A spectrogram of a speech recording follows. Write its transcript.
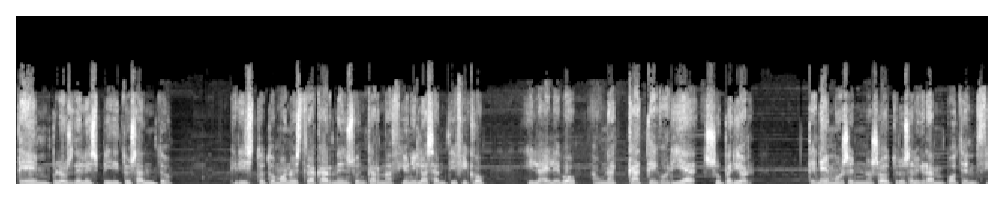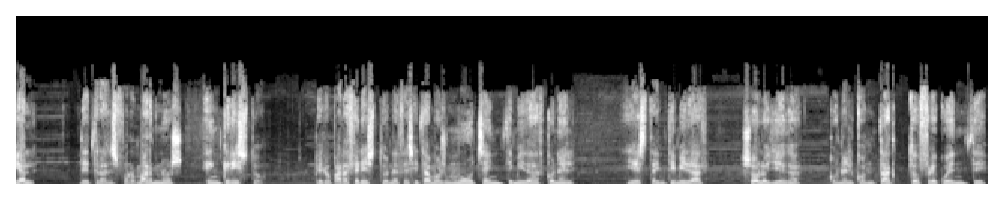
templos del Espíritu Santo. Cristo tomó nuestra carne en su encarnación y la santificó y la elevó a una categoría superior. Tenemos en nosotros el gran potencial de transformarnos en Cristo. Pero para hacer esto necesitamos mucha intimidad con Él. Y esta intimidad solo llega con el contacto frecuente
